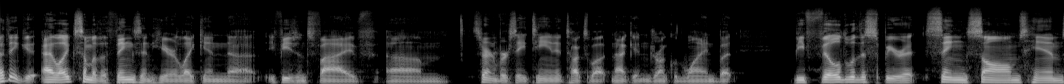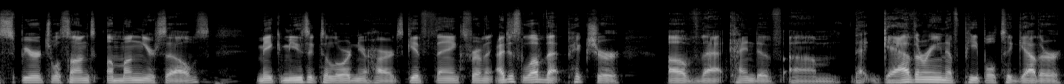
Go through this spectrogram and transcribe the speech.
I think I like some of the things in here, like in uh, Ephesians 5, um, starting verse 18, it talks about not getting drunk with wine, but be filled with the Spirit, sing psalms, hymns, spiritual songs among yourselves, make music to the Lord in your hearts, give thanks for everything. I just love that picture of that kind of um, that gathering of people together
